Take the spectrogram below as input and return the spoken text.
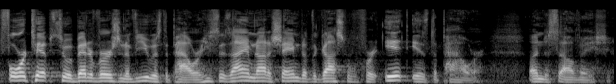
four tips to a better version of you is the power. He says, I am not ashamed of the gospel, for it is the power unto salvation.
